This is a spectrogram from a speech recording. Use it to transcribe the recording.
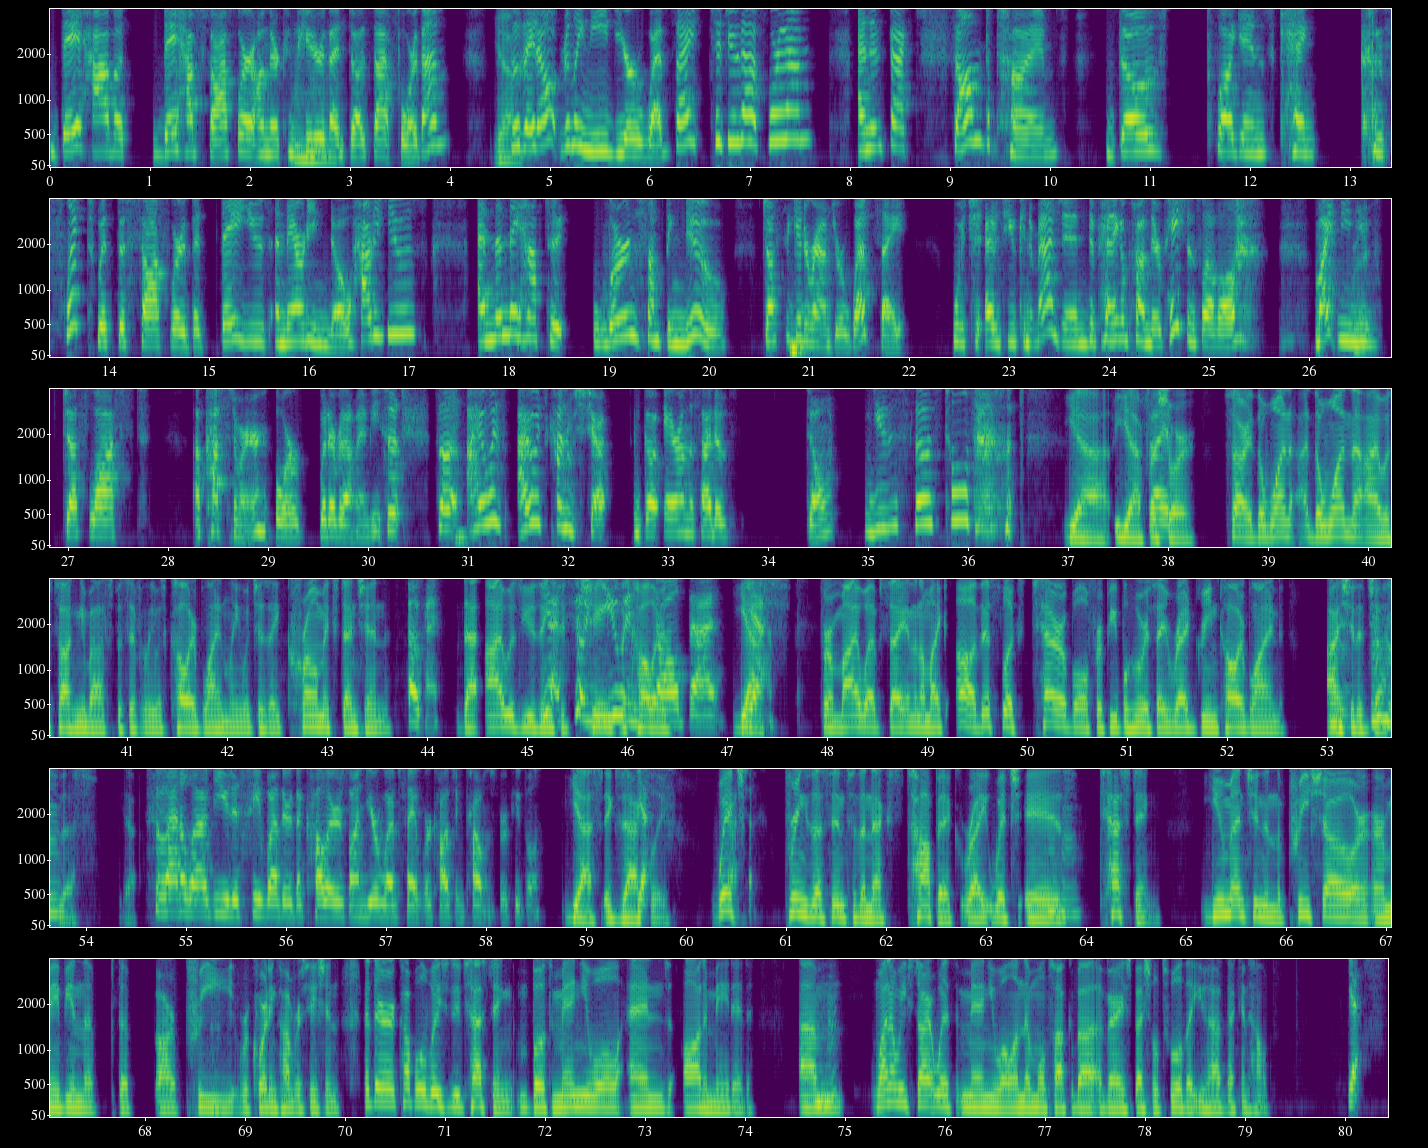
they have a they have software on their computer Mhm. that does that for them. Yeah. So they don't really need your website to do that for them. And in fact, sometimes those plugins can conflict with the software that they use and they already know how to use. And then they have to learn something new just to get around your website, which, as you can imagine, depending upon their patience level, might mean Right. you've just lost a customer or whatever that might be. So, so I always, I always kind of sh- go err on the side of don't use those tools. Yeah, yeah, for But- sure. Sorry, the one the one that I was talking about specifically was Colorblindly, which is a Chrome extension okay. that I was using Yeah. to So change you the colors. installed that. Yes. For my website. And then I'm like, oh, this looks terrible for people who are, say, red, green, colorblind. I Mm, should adjust mhm. this. Yeah. So that allowed you to see whether the colors on your website were causing problems for people. Yes, exactly. Yes. Which Gotcha. brings us into the next topic, right? Which is Mhm. testing. You mentioned in the pre-show or, or maybe in the, the our pre-recording conversation that there are a couple of ways to do testing, both manual and automated. Um, Mm-hmm. Why don't we start with manual and then we'll talk about a very special tool that you have that can help. Yes.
